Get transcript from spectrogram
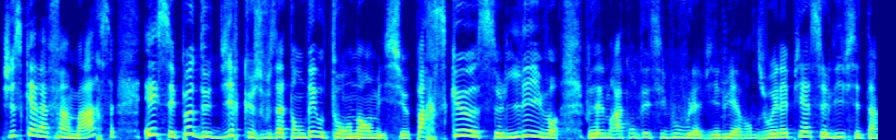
jusqu'à la fin mars. Et c'est peu de dire que je vous attendais au tournant, messieurs, parce que ce livre. Vous allez me raconter si vous, vous l'aviez lu avant de jouer la pièce. Ce livre, c'est un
